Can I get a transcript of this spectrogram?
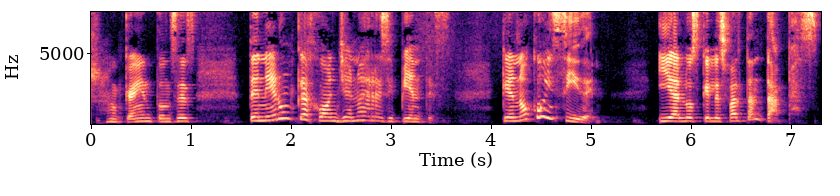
¿ok? Entonces, tener un cajón lleno de recipientes que no coinciden y a los que les faltan tapas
